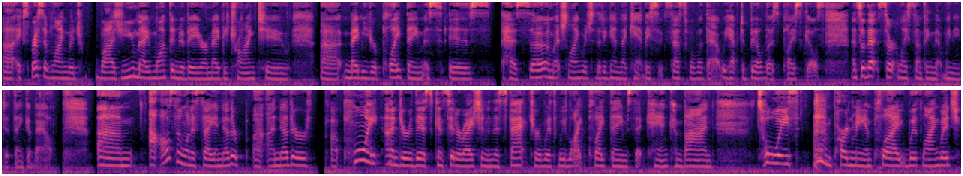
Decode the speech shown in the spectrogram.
uh, expressive language wise you may want them to be or maybe trying to uh, maybe your play theme is, is has so much language that again they can't be successful with that we have to build those play skills. And so that's certainly something that we need to think about. Um, i also want to say another uh, another uh, point under this consideration and this factor with we like play themes that can combine toys pardon me and play with language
